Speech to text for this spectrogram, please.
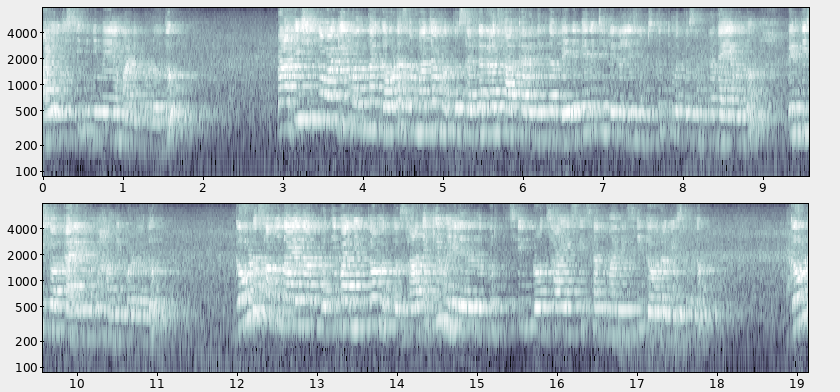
ಆಯೋಜಿಸಿ ವಿನಿಮಯ ಮಾಡಿಕೊಳ್ಳುವುದು. ಪ್ರಾದೇಶಿಕವಾಗಿರುವಂತಹ ಗೌಡ ಸಮಾಜ ಮತ್ತು ಸಂಘಗಳ ಸಹಕಾರದಿಂದ ಬೇರೆ ಬೇರೆ ಜಿಲ್ಲೆಗಳಲ್ಲಿ ಸಂಸ್ಕೃತಿ ಮತ್ತು ಸಂಪ್ರದಾಯವನ್ನು ಬಿಂಬಿಸುವ ಕಾರ್ಯಕ್ರಮ ಹಮ್ಮಿಕೊಳ್ಳುವುದು. ಗೌಡ ಸಮುದಾಯದ ಪ್ರತಿಭಾನಿತ್ವ ಮತ್ತು ಸಾಧಕಿ ಮಹಿಳೆಯರನ್ನು ಗುರುತಿಸಿ, ಪ್ರೋತ್ಸಾಹಿಸಿ, ಸನ್ಮಾನಿಸಿ ಗೌರವಿಸುವುದು. ಗೌಡ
